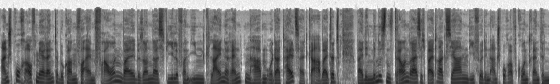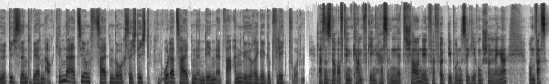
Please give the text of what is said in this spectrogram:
Anspruch auf mehr Rente bekommen vor allem Frauen, weil besonders viele von ihnen kleine Renten haben oder Teilzeit gearbeitet. Bei den mindestens 33 Beitragsjahren, die für den Anspruch auf Grundrente nötig sind, werden auch Kindererziehungszeiten berücksichtigt berücksichtigt oder Zeiten, in denen etwa Angehörige gepflegt wurden. Lass uns noch auf den Kampf gegen Hass im Netz schauen. Den verfolgt die Bundesregierung schon länger. Um was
